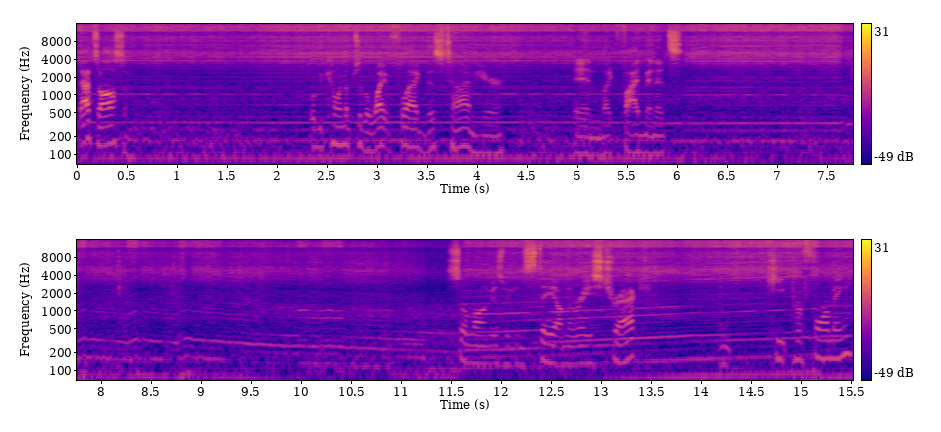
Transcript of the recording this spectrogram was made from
That's awesome. We'll be coming up to the white flag this time here in like five minutes. So long as we can stay on the racetrack and keep performing.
